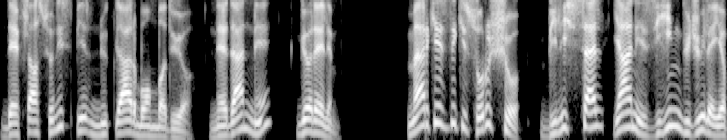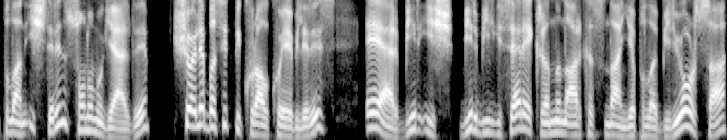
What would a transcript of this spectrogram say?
deflasyonist bir nükleer bomba diyor. Neden mi? Görelim. Merkezdeki soru şu, bilişsel yani zihin gücüyle yapılan işlerin sonu mu geldi? Şöyle basit bir kural koyabiliriz. Eğer bir iş bir bilgisayar ekranının arkasından yapılabiliyorsa,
